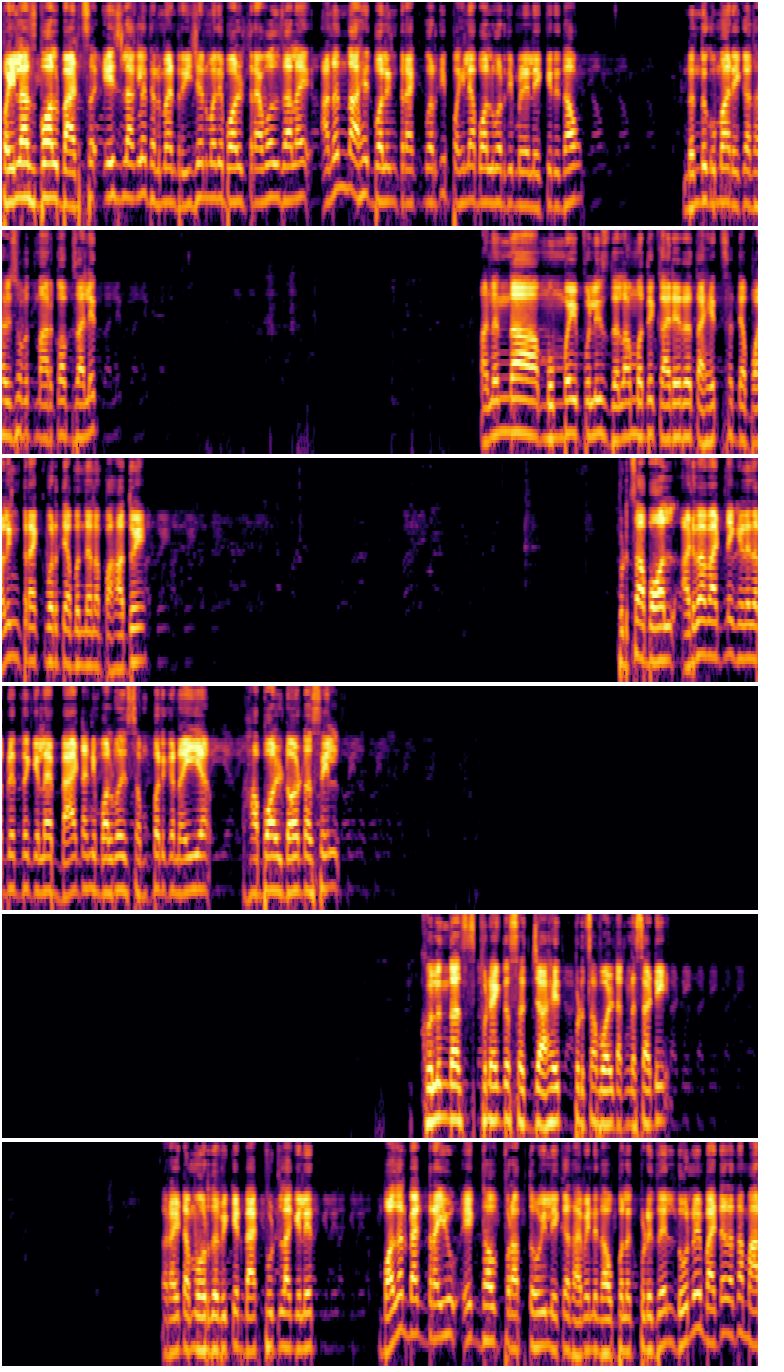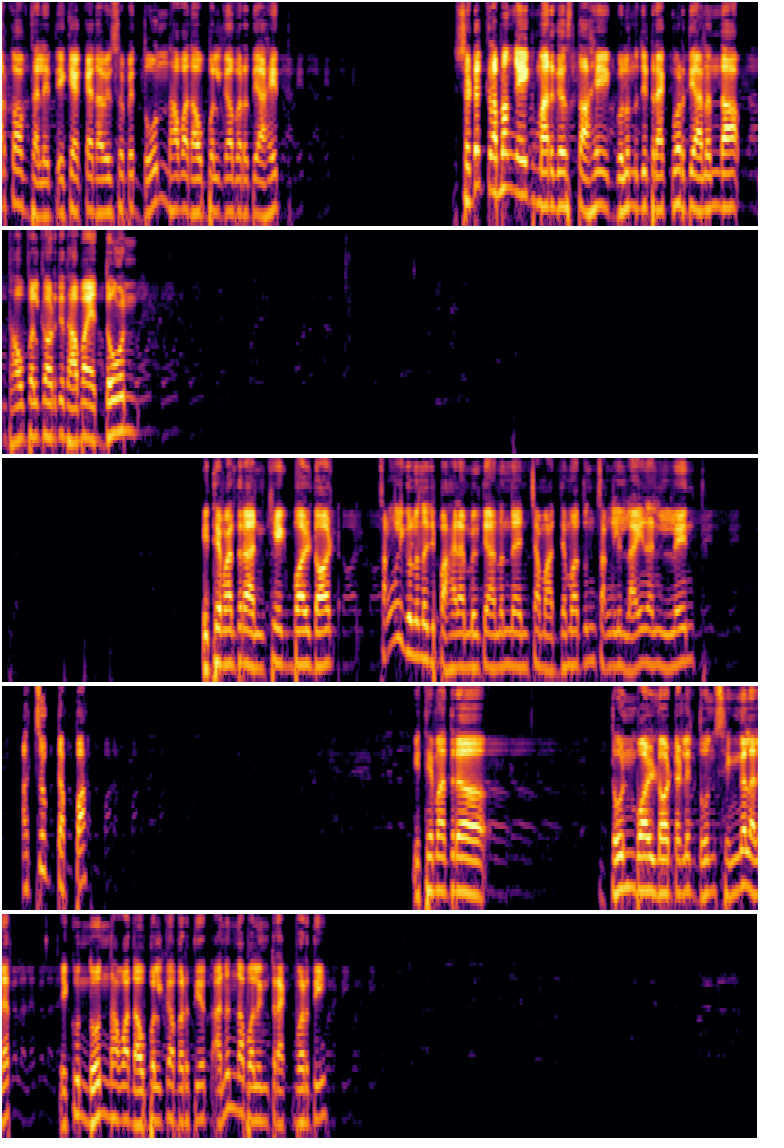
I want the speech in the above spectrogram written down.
पहिलाच बॉल बॅटचं एज लागले दरम्यान रिजनमध्ये बॉल ट्रॅव्हल झालाय. आनंद आहेत बॉलिंग ट्रॅकवरती पहिल्या बॉलवरती मिळेल एकेरी धाव. नंदकुमार एका धावीसोबत मार्क ऑफ झालेत. आनंदा मुंबई पोलीस दलामध्ये कार्यरत आहेत. सध्या बॉलिंग ट्रॅकवरती आपण त्यांना पाहतोय. पुढचा बॉल आडव्या बॅटने खेळण्याचा प्रयत्न केलाय. बॅट आणि बॉलमध्ये संपर्क नाहीये. हा बॉल डॉट असेल. गोलंदाज पुन्हा एकदा सज्ज आहेत पुढचा बॉल टाकण्यासाठी. Right arm over the wicket बॅकफुटला गेलेत. बॉलर बॅक ड्राईव्ह एक धाव प्राप्त होईल एका धावेने धावपलक पुढे जाईल. दोन्ही बॅटर आता मार्क ऑफ झालेत. एका एका धावेसोबत दोन धावा धावपलकावरती आहेत. षटक क्रमांक एक मार्गस्थ आहे गोलंदाजी ट्रॅकवरती आनंदा. धावपलकावरती धावा आहेत दोन. इथे मात्र आणखी एक बॉल डॉट चांगली गोलंदाजी पाहायला मिळते. आनंद यांच्या माध्यमातून चांगली लाईन आणि लेंथ अचूक टप्पा. इथे मात्र दोन बॉल डॉट आले दोन सिंगल आल्यात. एकूण दोन धावा धावपलकावरती आहेत. आनंदा बॉलिंग ट्रॅकवरती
